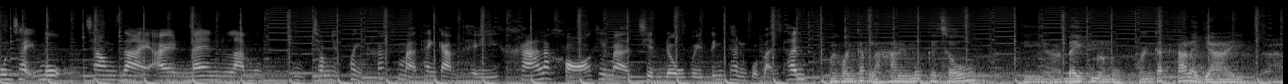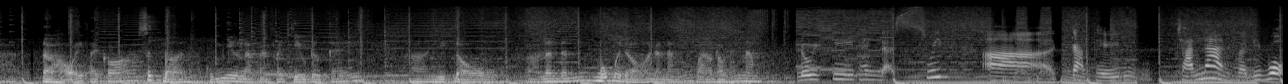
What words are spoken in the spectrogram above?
môn chạy bộ trong giải Ironman là một trong những khoảnh khắc mà Thanh cảm thấy khá là khó khi mà chiến đấu với tinh thần của bản thân. Với khoảng cách là 21 cây số thì à, đây cũng là một khoảng cách khá là dài à, đòi hỏi phải có sức bền cũng như là bạn phải chịu được cái uh, nhiệt độ uh, lên đến 40 độ ở Đà Nẵng vào đầu tháng 5. Đôi khi Thanh đã suýt uh, cảm thấy chán nản và đi bộ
